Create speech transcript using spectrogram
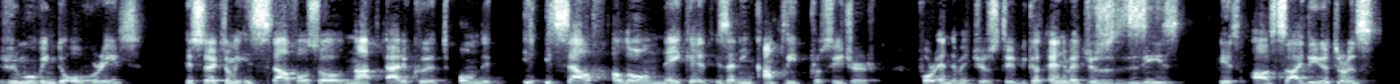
removing the ovaries. Hysterectomy itself also not adequate only itself alone naked is an incomplete procedure for endometriosis too, because endometriosis disease is outside the uterus.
